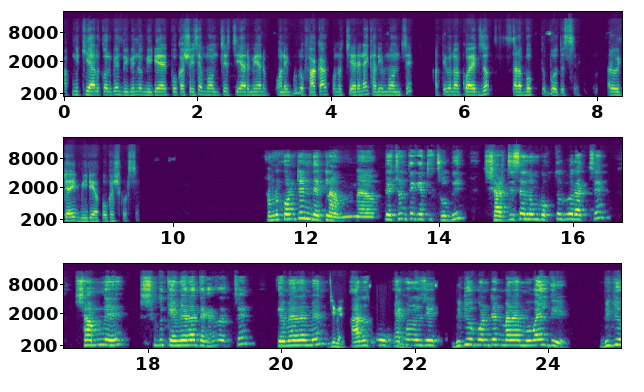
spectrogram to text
আপনি খেয়াল করবেন বিভিন্ন মিডিয়ায় প্রকাশ হয়েছে মঞ্চে চেয়ারম্যান অনেকগুলো ফাঁকা, কোনো চেয়ারে নাই খালি মঞ্চে হাতে গোনা কয়েকজন তারা বক্তব্য দিচ্ছে। আর ওইটাই মিডিয়া প্রকাশ করছে। আমরা কন্টেন্ট দেখলাম পেছন থেকে একটা ছবি সার্জিস আলম বক্তব্য রাখছেন। সামনে শুধু ক্যামেরা দেখা যাচ্ছে, ক্যামেরাম্যান আর এখন ওই যে ভিডিও কনটেন্ট বানায় মোবাইল দিয়ে, ভিডিও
